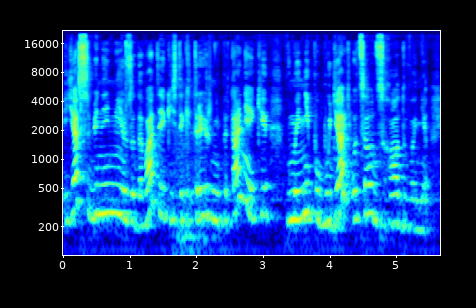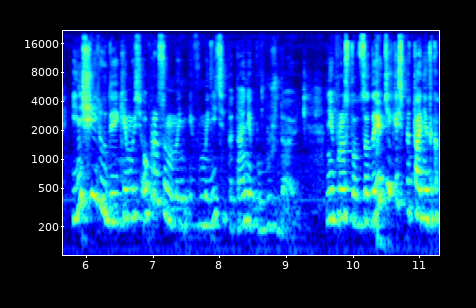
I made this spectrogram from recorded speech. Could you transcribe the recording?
я собі не вмію задавати якісь такі тригерні питання, які в мені побудять оце от згадування. Інші люди якимось образом мені, в мені ці питання побуждають. Мені просто от задають якесь питання, така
